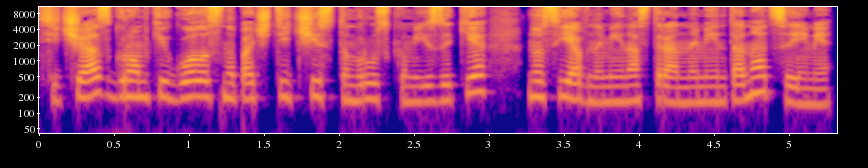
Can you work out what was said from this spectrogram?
Сейчас громкий голос на почти чистом русском языке, но с явными иностранными интонациями,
